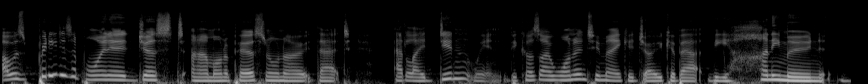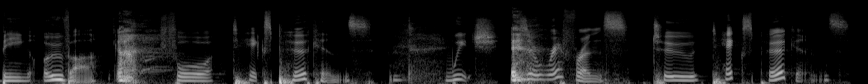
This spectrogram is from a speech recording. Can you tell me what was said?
I was pretty disappointed, just um, on a personal note, that Adelaide didn't win because I wanted to make a joke about the honeymoon being over for Tex Perkins, which is a reference to Tex Perkins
